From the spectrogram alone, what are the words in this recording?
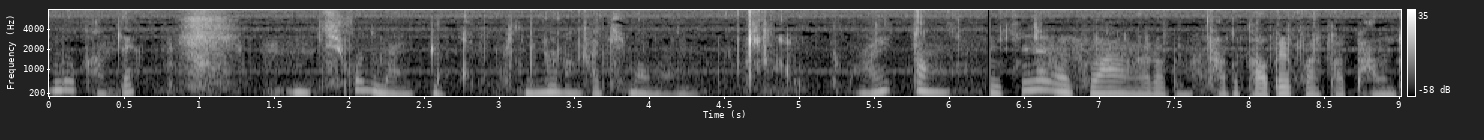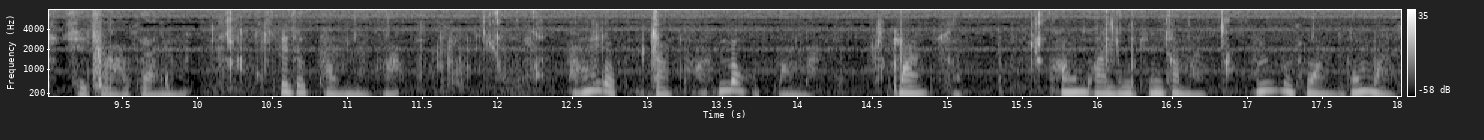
행복한데? 음, 치고도 맛있고. 음료랑 같이 먹어. 맛있다. 치즈를 좋아요, 여러분. 나도 더블 쿼터 파운드 치즈 하세요. 치즈 파운드가. 빵도 진짜 햄버거 빵 맛. 맛있어. 광고 안 주고 진짜 맛있어. 햄버거 좋아하는데 너무 맛있어.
